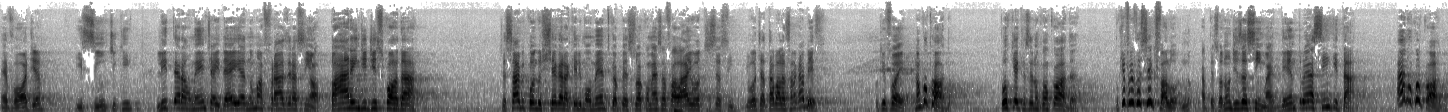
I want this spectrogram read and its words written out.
Evódia e Sintique. Literalmente a ideia numa frase era assim, ó, parem de discordar. Você sabe quando chega naquele momento que a pessoa começa a falar e o outro diz assim, e o outro já está balançando a cabeça. O que foi? Não concordo. Por que, que você não concorda? Porque foi você que falou. A pessoa não diz assim, mas dentro é assim que está. Ah, não concordo.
